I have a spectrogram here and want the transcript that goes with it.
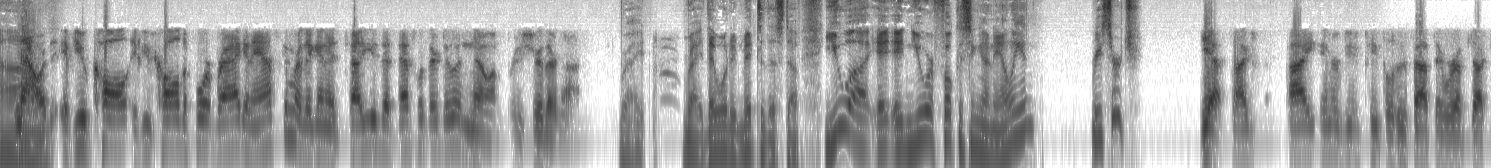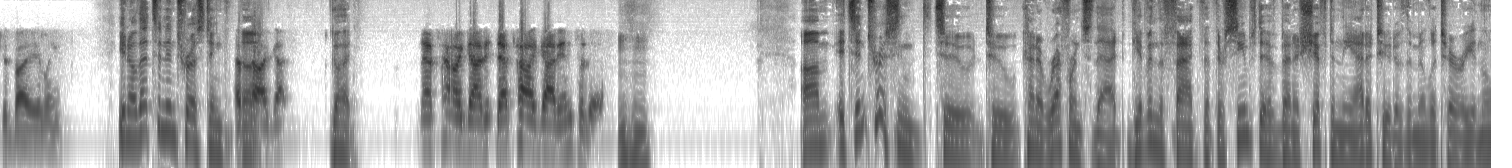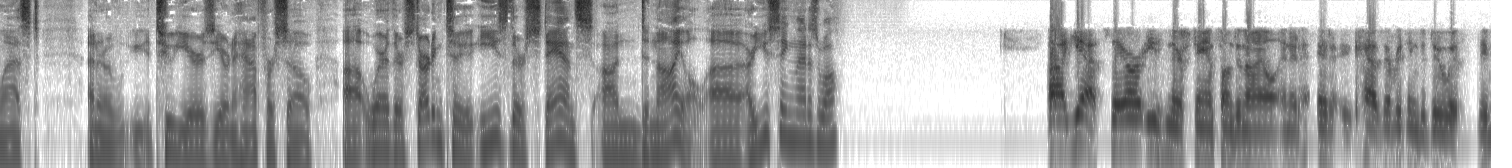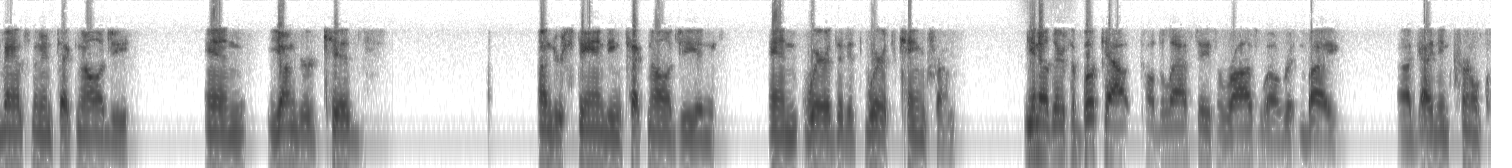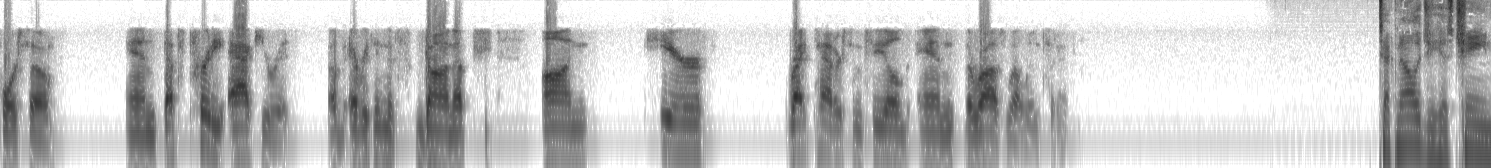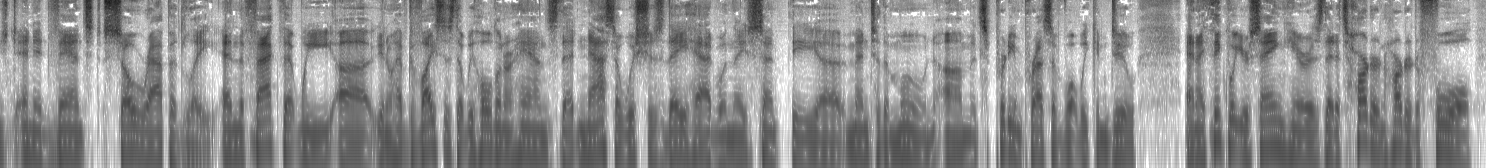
Um, now, if you call if you call to Fort Bragg and ask them, are they going to tell you that that's what they're doing? No, I'm pretty sure they're not. Right, right. They won't admit to this stuff. You uh, and you were focusing on alien research. Yes, I I interviewed people who thought they were abducted by aliens. You know, that's an interesting. That's uh, how I got. Go ahead. That's how I got. That's how I got into this. Mm-hmm. Um, it's interesting to to kind of reference that, given the fact that there seems to have been a shift in the attitude of the military in the last, I don't know, two years, year and a half or so, uh, where they're starting to ease their stance on denial. Uh, are you seeing that as well? Uh, yes, they are easing their stance on denial, and it, it, it has everything to do with the advancement in technology and younger kids understanding technology and and where that it where it came from. You know, there's a book out called The Last Days of Roswell, written by a guy named Colonel Corso, and that's pretty accurate of everything that's gone up on here, Wright Patterson Field, and the Roswell incident technology has changed and advanced so rapidly, and the fact that we, uh, you know, have devices that we hold in our hands that NASA wishes they had when they sent the uh, men to the moon, um, it's pretty impressive what we can do. And I think what you're saying here is that it's harder and harder to fool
